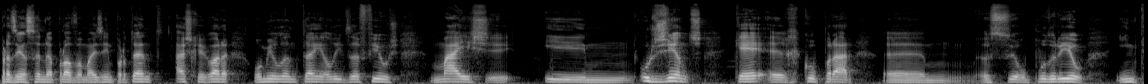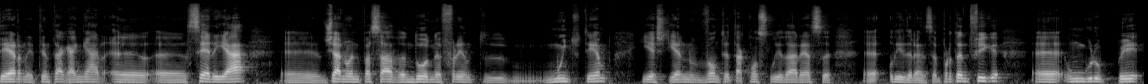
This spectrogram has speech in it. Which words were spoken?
presença na prova mais importante. Acho que agora o Milan tem ali desafios mais uh, e, um, urgentes que é uh, recuperar uh, o seu poderio interno e tentar ganhar a, Série A. Uh, já no ano passado andou na frente muito tempo e este ano vão tentar consolidar essa liderança. Portanto, fica um grupo P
